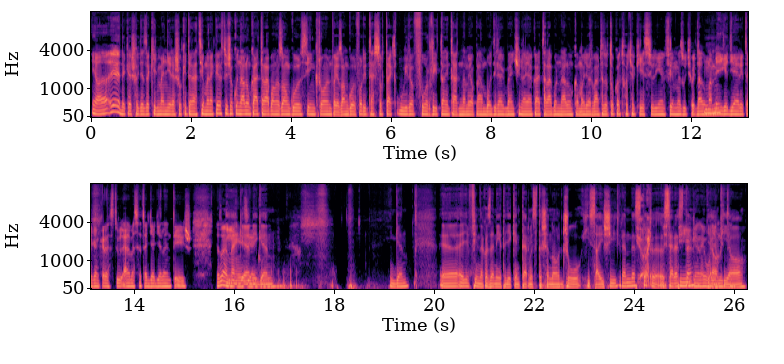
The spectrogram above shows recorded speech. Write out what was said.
Ja, érdekes, hogy ezek így mennyire sok iteráció mennek keresztül, és akkor nálunk általában az angol szinkront, vagy az angol fordítást szokták újra fordítani, tehát nem japánból direktben csinálják általában nálunk a magyar változatokat, hogyha készül ilyen filmhez, úgyhogy nálunk mm-hmm. már mhm. még egy ilyen rétegen keresztül elveszhet egy jelentés. Ez olyan igen, nehéz. Igen, igen. Igen. Egy filmnek a zenét egyébként természetesen a Joe Hisaishi rendezte, Jaj, szerezte, igen, jó, ugye, aki a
